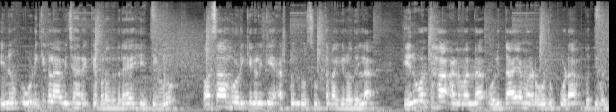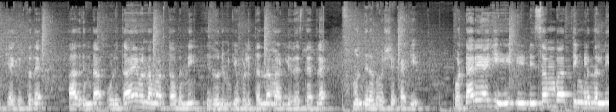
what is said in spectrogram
ಇನ್ನು ಹೂಡಿಕೆಗಳ ವಿಚಾರಕ್ಕೆ ಬರೋದಾದರೆ, ಈ ತಿಂಗಳು ಹೊಸ ಹೂಡಿಕೆಗಳಿಗೆ ಅಷ್ಟೊಂದು ಸೂಕ್ತವಾಗಿರೋದಿಲ್ಲ. ಇರುವಂತಹ ಹಣವನ್ನು ಉಳಿತಾಯ ಮಾಡುವುದು ಕೂಡ ಬುದ್ಧಿವಂತಿಕೆಯಾಗಿರ್ತದೆ. ಆದ್ದರಿಂದ ಉಳಿತಾಯವನ್ನು ಮಾಡ್ತಾ ಬನ್ನಿ. ಇದು ನಿಮಗೆ ಹೊಳಿತನ್ನು ಮಾಡಲಿದೆ ಸ್ನೇಹಿತರೆ. ಮುಂದಿನ ಭವಿಷ್ಯಕ್ಕಾಗಿ. ಒಟ್ಟಾರೆಯಾಗಿ ಈ ಡಿಸೆಂಬರ್ ತಿಂಗಳಿನಲ್ಲಿ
